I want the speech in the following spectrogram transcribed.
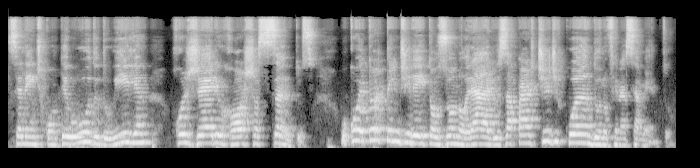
Excelente conteúdo do William Rogério Rocha Santos. O corretor tem direito aos honorários a partir de quando no financiamento?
